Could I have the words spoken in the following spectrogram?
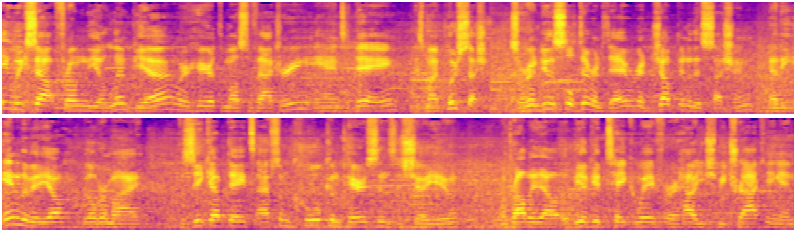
Eight weeks out from the Olympia, we're here at the Muscle Factory, and today is my push session. So we're gonna do this a little different today. We're gonna jump into this session. And at the end of the video, go over my physique updates. I have some cool comparisons to show you, and probably that'll be a good takeaway for how you should be tracking and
